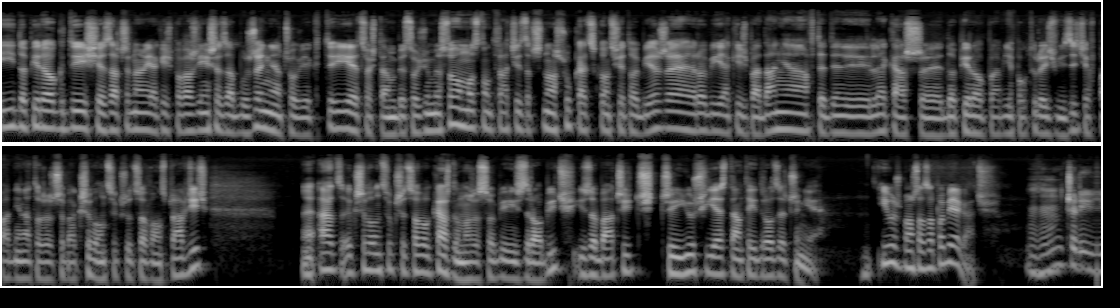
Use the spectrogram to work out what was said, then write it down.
i dopiero gdy się zaczynają jakieś poważniejsze zaburzenia, człowiek tyje, coś tam bysłość umysłową mocno traci, zaczyna szukać skąd się to bierze, robi jakieś badania, wtedy lekarz e, dopiero pewnie po którejś wizycie wpadnie na to, że trzeba krzywą cukrzycową sprawdzić, e, a krzywą cukrzycową każdy może sobie iść zrobić i zobaczyć, czy już jest na tej drodze, czy nie. I już można zapobiegać. Mhm, czyli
